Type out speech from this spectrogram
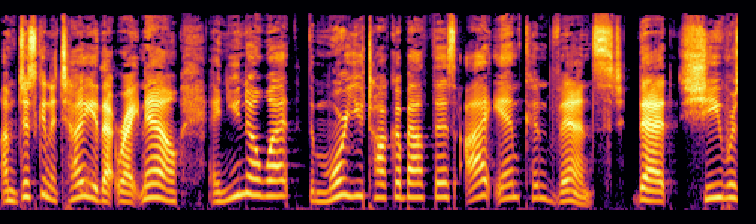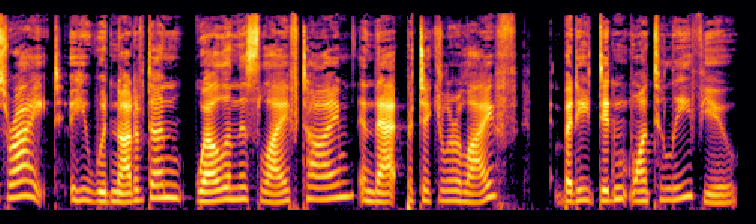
I'm just going to tell you that right now. And you know what? The more you talk about this, I am convinced that she was right. He would not have done well in this lifetime, in that particular life, but he didn't want to leave you.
